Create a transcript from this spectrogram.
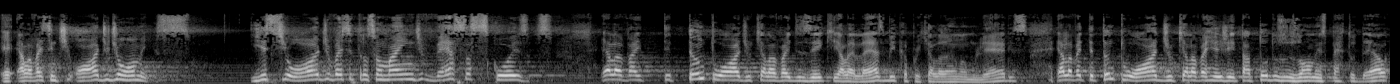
É, ela vai sentir ódio de homens. E esse ódio vai se transformar em diversas coisas. Ela vai ter tanto ódio que ela vai dizer que ela é lésbica porque ela ama mulheres. Ela vai ter tanto ódio que ela vai rejeitar todos os homens perto dela.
